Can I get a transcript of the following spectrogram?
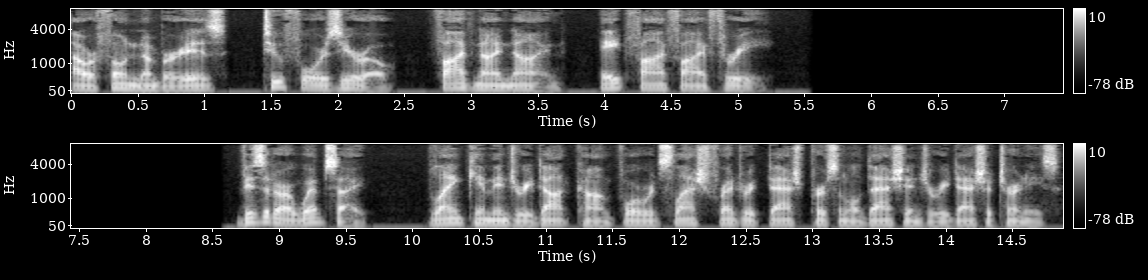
Our phone number is 240 599 8553. Visit our website blankkiminjury.com forward slash frederick personal injury attorneys.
